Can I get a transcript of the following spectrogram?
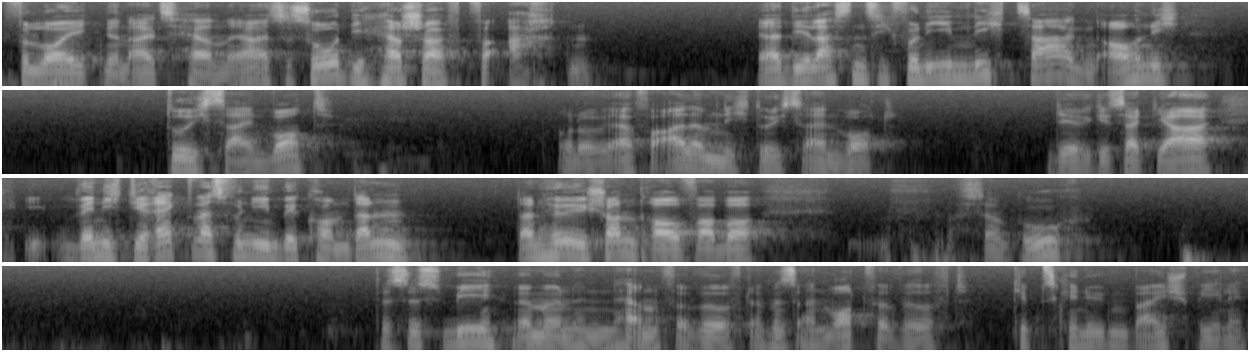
verleugnen als Herrn, ja, also so die Herrschaft verachten. Ja, die lassen sich von ihm nichts sagen, auch nicht durch sein Wort. Oder ja, vor allem nicht durch sein Wort. Der hat gesagt, ja, wenn ich direkt was von ihm bekomme, dann, dann höre ich schon drauf, aber so ein Buch, das ist wie, wenn man einen Herrn verwirft, wenn man sein Wort verwirft. Gibt es genügend Beispiele.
